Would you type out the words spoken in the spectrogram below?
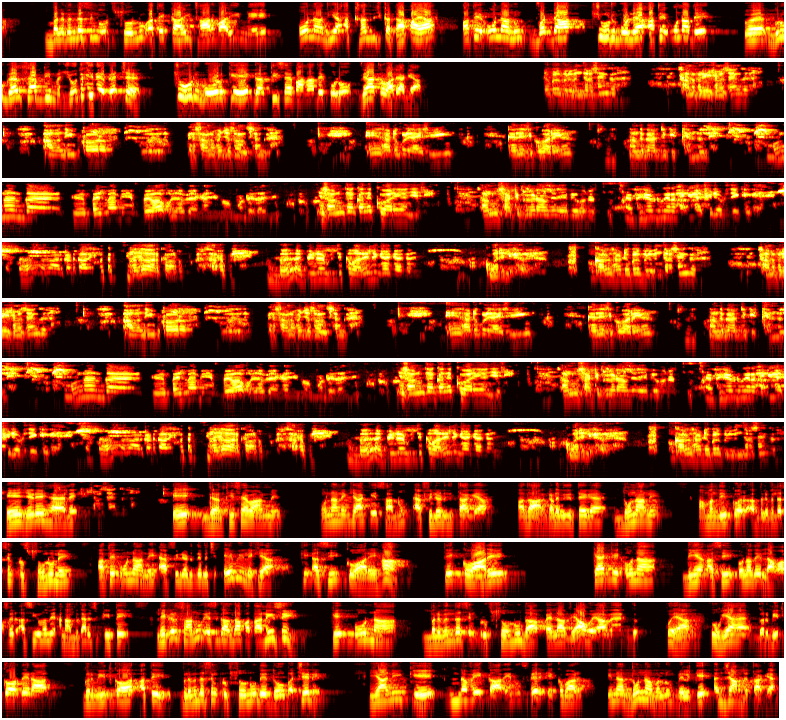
ਬਲਵਿੰਦਰ ਸਿੰਘ ਉਰਫ ਸੋਨੂ ਅਤੇ ਕਾਲੀ ਥਾਰ ਵਾਲੀ ਨੇ ਉਹਨਾਂ ਦੀਆਂ ਅੱਖਾਂ ਦੇ ਵਿੱਚ ਘੱਟਾ ਪਾਇਆ ਅਤੇ ਉਹਨਾਂ ਨੂੰ ਵੱਡਾ ਝੂਠ ਬੋਲਿਆ ਅਤੇ ਉਹਨਾਂ ਦੇ ਅਹ, ਗੁਰੂ ਗ੍ਰੰਥ ਸਾਹਿਬ ਦੀ ਮੌਜੂਦਗੀ ਦੇ ਵਿੱਚ ਝੂਠ ਬੋਲ ਕੇ ਗ੍ਰੰਥੀ ਸਾਹਿਬਾਨਾਂ ਦੇ ਕੋਲੋਂ ਵਿਆਹ ਕਰਵਾ ਲਿਆ ਗਿਆ। ਕੋਲ ਬਲਵਿੰਦਰ ਸਿੰਘ ਸਨ ਪ੍ਰੇਸ਼ਮ ਸਿੰਘ ਅਮਨਦੀਪ ਕੌਰ ਸਨ ਫਿਰ ਜਸਵੰਤ ਸਿੰਘ। ਇਹ ਸਾਡੇ ਕੋਲੇ ਆਏ ਸੀ ਕਹਿੰਦੇ ਸੀ ਕੁਆਰੇ ਆ ਆਨੰਦ ਕਾਰਜ ਕੀਤੇ ਇਹਨਾਂ ਨੇ? ਉਹਨਾਂ ਦਾ ਕਿ ਪਹਿਲਾਂ ਵੀ ਵਿਆਹ ਹੋਇਆ ਪਿਆ ਹੈਗਾ ਜੀ ਉਹ ਮੁੰਡੇ ਦਾ ਜੀ। ਇਹ ਸਾਨੂੰ ਤਾਂ ਕਹਿੰਦੇ ਕੁਆਰੇ ਆ ਜੀ ਅਸੀਂ। ਸਾਨੂੰ ਸਰਟੀਫਿਕੇਟ ਆਪਦੇ ਦੇ ਕੇ ਐਫੀਡੇਵਿਟ ਵਗੈਰਾ ਐਫੀਡੇਵਿਟ ਦੇ ਕੇ ਗਏ। ਆਧਾਰ ਕਾਰਡ ਕਾਗਜ਼ ਪੱਤਰ ਆਧਾਰ ਕਾਰਡ ਵਗੈਰਾ ਸਾਰਾ ਕੁਝ ਐਫੀਡੇਵਿਟ ਚ ਕੁਵਾਰੇ ਲਿਖਿਆ ਗਿਆ ਹੈਗਾ ਜੀ? ਕੁਆਰੇ ਲਿਖਿਆ ਹੋਇਆ। ਕੱਲ ਸਾਡੇ ਕੋਲ ਬਲਵਿੰਦਰ ਸਿੰਘ ਸਨ ਪ੍ਰੇਸ਼ਮ ਸਿੰਘ ਅਮਨਦੀਪ ਕੌਰ ਤੇ ਸਨ ਫਿਰ ਜਸਵੰਤ ਸਿੰਘ। ਇਹ ਸਾਡੇ ਕੋਲੇ ਆਏ ਸੀ ਕਹਿੰਦੇ ਸੀ ਕੁਆਰੇ ਆ। ਆਨੰਦ ਕਾਰਜ ਕੀਤੇ ਨੇ ਉਹਨਾਂ ਦਾ ਕਿ ਪਹਿਲਾਂ ਵੀ ਵਿਆਹ ਹੋਇਆ ਪਿਆ ਹੈਗਾ ਜੀ ਉਹ ਮੁੰਡੇ ਦਾ ਜੀ। ਇਹ ਸਾਨੂੰ ਤਾਂ ਕਹਿੰਦੇ ਕੁਆਰੇ ਆ ਜੀ ਅਸੀਂ। ਸਾਨੂੰ ਸਰਟੀਫਿਕੇਟ ਆਪਦੇ ਦੇ ਕੇ ਹੋਰ ਐਫੀਡੇਵਿਟ ਵਗੈਰਾ ਐਫੀਡੇਵਿਟ ਦੇ ਕੇ ਗਏ। ਆਧਾਰ ਕਾਰਡ ਕਾਗਜ਼ ਪੱਤਰ ਆਧਾਰ ਕਾਰਡ ਵਗੈਰਾ ਸਾਰਾ ਕੁਝ ਐਫੀਡੇਵਿਟ ਚ ਕੁਵਾਰੇ ਲਿਖਿਆ ਗਿਆ ਜੀ। ਕੁਆਰੇ ਲਿਖਿਆ ਹੋਇਆ। ਕੱਲ ਸਾਡੇ ਕੋਲ ਬਲਵਿੰਦਰ ਸਿੰਘ। ਇਹ ਜਿਹੜੇ ਹੈ ਨੇ ਇਹ ਗ੍ਰੰਥੀ ਸਾਹਿਬਾਨ ਨੇ। ਉਹਨਾਂ ਨੇ ਕਿਹਾ ਕਿ ਸਾਨੂੰ ਐਫੀਡੇਵਿਟ ਦਿੱਤਾ ਗਿਆ ਆਧਾਰ ਕਾਰਡ ਵੀ ਦਿੱਤੇ ਗਏ। ਦੋਨਾਂ ਨੇ ਅਮਨਦੀਪ ਕੌਰ ਬਲਵਿੰਦਰ ਸਿੰਘ ਉਰਫ ਸੋਨੂ ਨੇ ਅਤੇ ਉਹਨਾਂ ਨੇ ਐਫੀਡੇਵਿਟ ਦੇ ਵਿੱਚ ਇਹ ਵੀ ਲਿਖਿਆ ਕਿ ਅਸੀਂ ਕੁਆਰੇ ਹਾਂ ਤੇ ਕੁਆਰੇ ਕਹਿ ਕੇ ਉਹਨਾਂ ਦੀਆਂ ਅਸੀਂ, ਉਹਨਾਂ ਦੇ ਇਲਾਵਾ ਫਿਰ ਅਸੀਂ ਉਹਨਾਂ ਦੇ ਆਨੰਦ ਕਾਰਜ ਕੀਤੇ। ਲੇਕਿਨ ਸਾਨੂੰ ਇਸ ਗੱਲ ਦਾ ਪਤਾ ਨਹੀਂ ਸੀ ਕਿ ਉਹਨਾਂ ਬਲਵਿੰਦਰ ਸਿੰਘ ਉਰਫ ਸੋਨੂ ਦਾ ਪਹਿਲਾ ਵਿਆਹ ਹੋਇਆ ਹੈ ਹੋਇਆ, ਹੋ ਗਿਆ ਹੈ ਗੁਰਮੀਤ ਕੌਰ ਦੇ ਨਾਲ। ਗੁਰਮੀਤ ਕੌਰ ਅਤੇ ਬਲਵਿੰਦਰ ਸਿੰਘ ਉਰਫ ਸੋਨੂ ਦੇ ਦੋ ਬੱਚੇ ਨੇ। ਯਾਨੀ ਕਿ ਨਵੇਂ ਕਾਰੇ ਨੂੰ ਫਿਰ ਇੱਕ ਵਾਰ ਇਹਨਾਂ ਦੋਨਾਂ ਵੱਲੋਂ ਮਿਲ ਕੇ ਅੰਜਾਮ ਦਿੱਤਾ ਗਿਆ।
